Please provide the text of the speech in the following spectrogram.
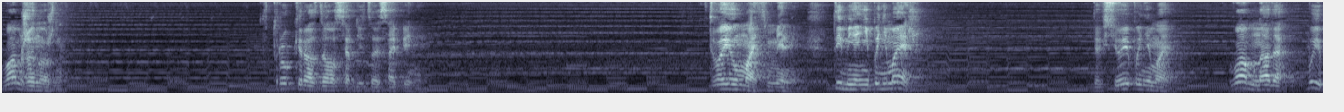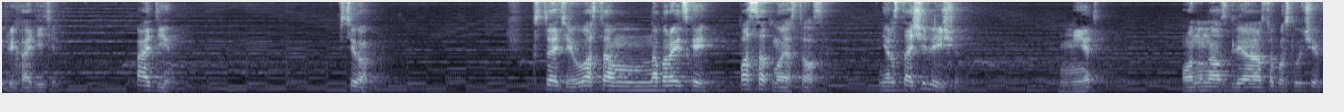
Вам же нужно. В трубке раздалось сердитое сопение. Твою мать, Мельник, ты меня не понимаешь? Да все и понимаю. Вам надо, вы и приходите. Один. Все. Кстати, у вас там на Броицкой посад мой остался. Не растащили еще? Нет. Он у нас для особых случаев.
